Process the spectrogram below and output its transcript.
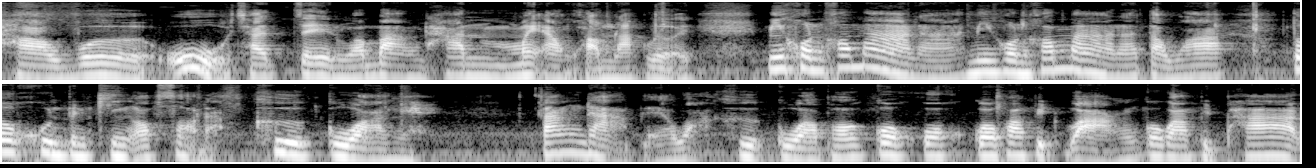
Tower อู้ชัดเจนว่าบางท่านไม่เอาความรักเลย มีคนเข้ามานะ มีคนเข้ามานะ แต่ว่าตัวคุณเป็น King of Swords อะคือกลัวไงตั้งดาบแล้วอะคือกลัวเพราะกลัวกลัวกลัวความผิดหวังกลัวความผิดพลาด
